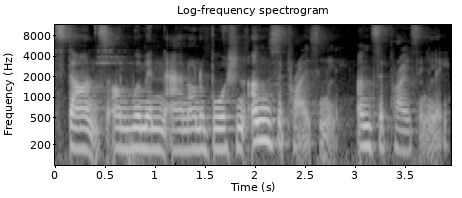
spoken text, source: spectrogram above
stance on women and on abortion, unsurprisingly, unsurprisingly.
